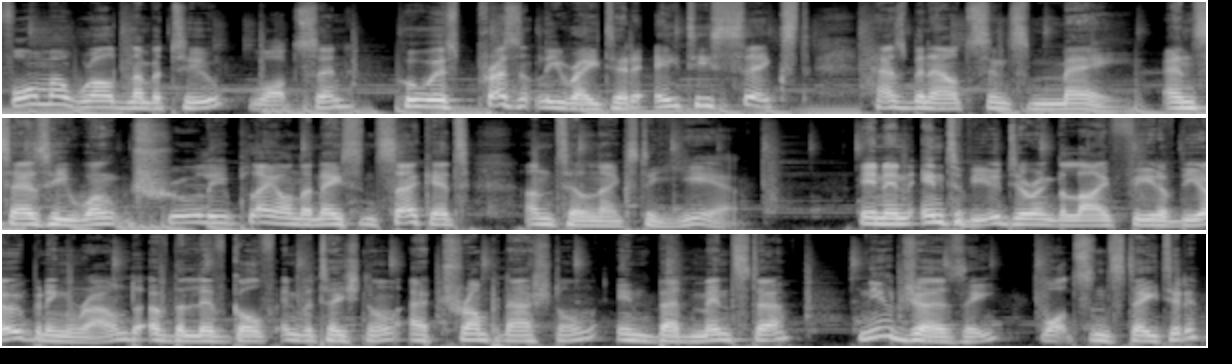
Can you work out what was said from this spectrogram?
former world number 2, Watson, who is presently rated 86th, has been out since May and says he won't truly play on the nascent circuit until next year. In an interview during the live feed of the opening round of the LIV Golf Invitational at Trump National in Bedminster, New Jersey, Watson stated,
